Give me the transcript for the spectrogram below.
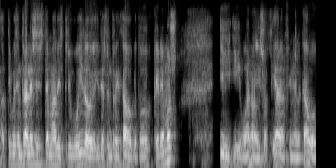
activo central es el sistema distribuido y descentralizado que todos queremos, y, bueno, y social al fin y al cabo,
